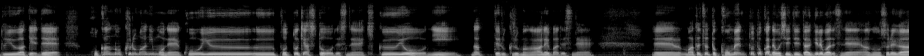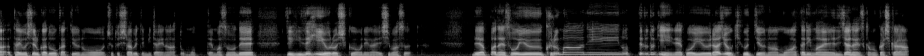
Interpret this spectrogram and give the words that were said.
というわけで、他の車にもね、こういうポッドキャストをですね、聞くようになってる車があればですね、えー、またちょっとコメントとかで教えていただければですね、あの、それが対応してるかどうかっていうのをちょっと調べてみたいなと思ってますので、ぜひぜひよろしくお願いします。で、やっぱね、そういう車に乗ってる時にね、こういうラジオを聞くっていうのはもう当たり前じゃないですか、昔から。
